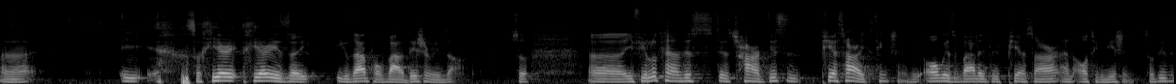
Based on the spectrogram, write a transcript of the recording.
Uh, so here, here is an example validation result. So uh, if you look at this, this chart, this is PSR extinction. We always validate PSR and autoignition. So this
